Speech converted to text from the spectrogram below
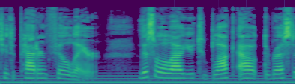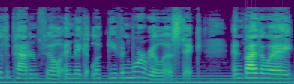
to the pattern fill layer. This will allow you to block out the rest of the pattern fill and make it look even more realistic. And by the way,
